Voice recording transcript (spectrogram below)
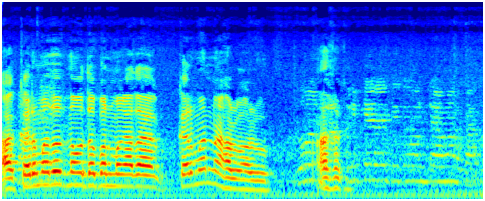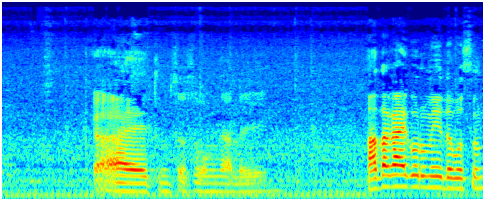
आ, करमतच नव्हतं पण मग आता करमत ना हळूहळू. असं काय तुमचं सोंग झालंय? आता काय करू मी इथं बसून?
